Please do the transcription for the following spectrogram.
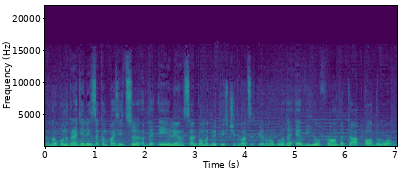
Группу наградили за композицию «The Aliens» альбома 2021 года «A View from the Top of the World».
